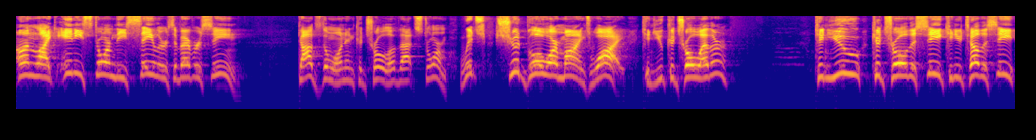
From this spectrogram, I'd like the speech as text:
unlike any storm these sailors have ever seen. God's the one in control of that storm, which should blow our minds. Why? Can you control weather? Can you control the sea? Can you tell the sea,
